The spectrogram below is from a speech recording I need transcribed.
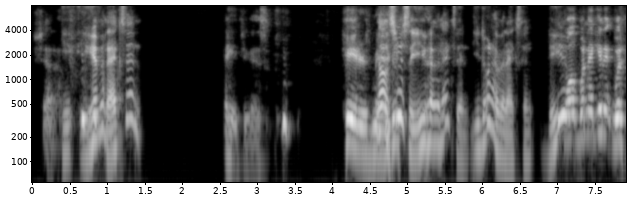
Shut up. you, you have an accent? I hate you guys. Haters, man. No, seriously, you have an accent. You don't have an accent, do you? Well, when I get it, when,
